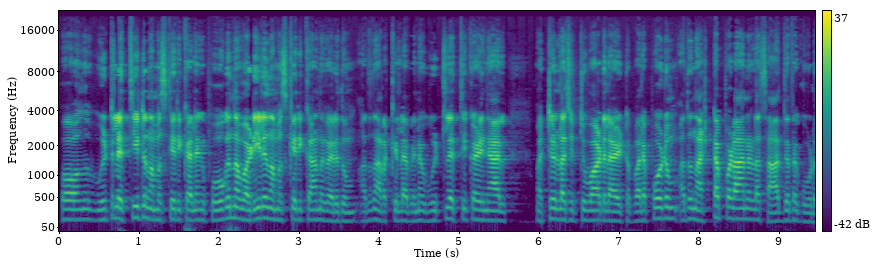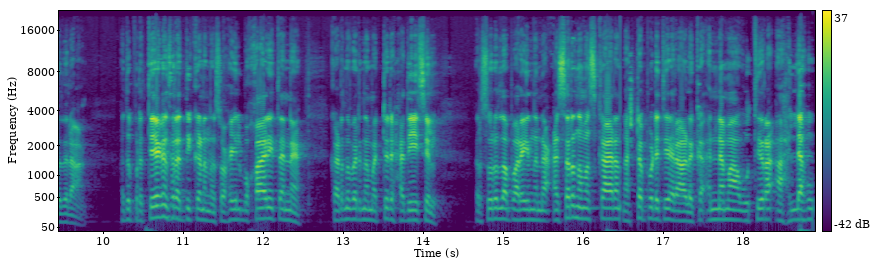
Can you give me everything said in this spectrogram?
അപ്പോൾ വീട്ടിലെത്തിയിട്ട് നമസ്കരിക്കുക അല്ലെങ്കിൽ പോകുന്ന വഴിയിൽ നമസ്കരിക്കാമെന്ന് കരുതും അത് നടക്കില്ല. പിന്നെ വീട്ടിലെത്തിക്കഴിഞ്ഞാൽ മറ്റുള്ള ചുറ്റുപാടിലായിട്ട് പലപ്പോഴും അത് നഷ്ടപ്പെടാനുള്ള സാധ്യത കൂടുതലാണ്. അത് പ്രത്യേകം ശ്രദ്ധിക്കണമെന്ന് സൊഹൈൽ ബുഖാരി തന്നെ കടന്നു വരുന്ന മറ്റൊരു ഹദീസിൽ റസൂറുല്ല പറയുന്നുണ്ട് അസർ നമസ്കാരം നഷ്ടപ്പെടുത്തിയ ഒരാൾക്ക് അന്നമ ഉത്തിറ അഹ്ലഹു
